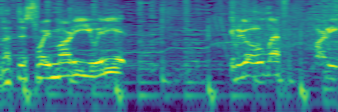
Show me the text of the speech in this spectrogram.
Not this way, Marty, you idiot! Gonna go left, Marty.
